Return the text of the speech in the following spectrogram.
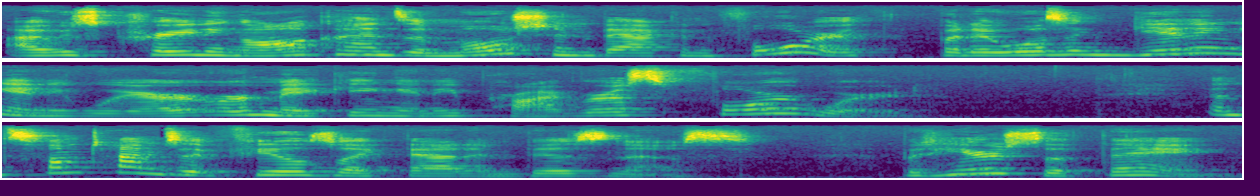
I was creating all kinds of motion back and forth, but I wasn't getting anywhere or making any progress forward. And sometimes it feels like that in business. But here's the thing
